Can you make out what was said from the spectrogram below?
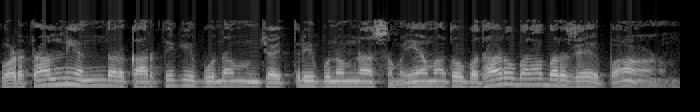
વડતાલની અંદર કાર્તિકી પૂનમ, ચૈત્રી પૂનમના સમયમાં તો પધારો બરાબર છે, પણ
